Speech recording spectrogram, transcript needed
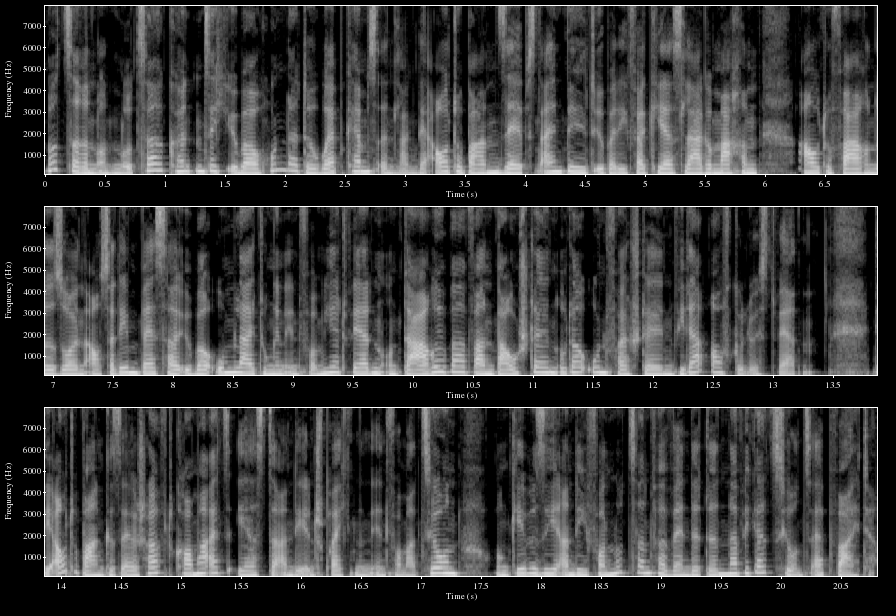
Nutzerinnen und Nutzer könnten sich über hunderte Webcams entlang der Autobahn selbst ein Bild über die Verkehrslage machen. Autofahrende sollen außerdem besser über Umleitungen informiert werden und darüber, wann Baustellen oder Unfallstellen wieder aufgelöst werden. Die Autobahngesellschaft komme als erste an die entsprechenden Informationen und gebe sie an die von Nutzern verwendete Navigations-App weiter,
